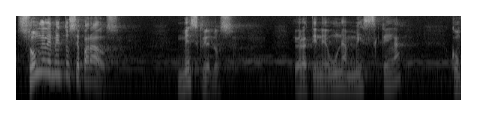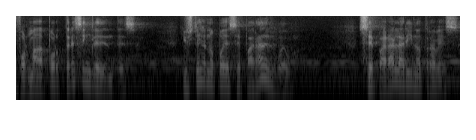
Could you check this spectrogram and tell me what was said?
Son elementos separados. Mézclelos. Y ahora tiene una mezcla conformada por tres ingredientes y usted ya no puede separar el huevo, separar la harina otra vez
